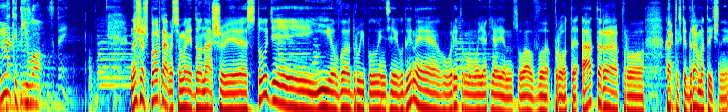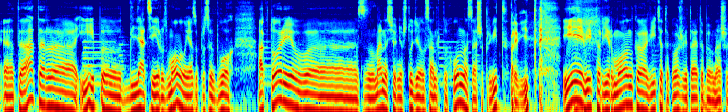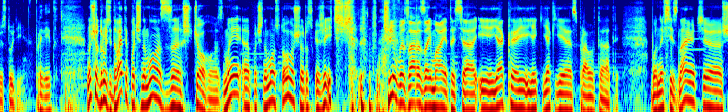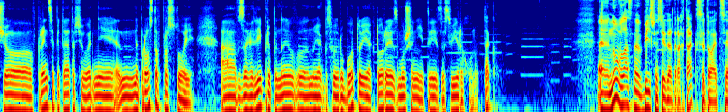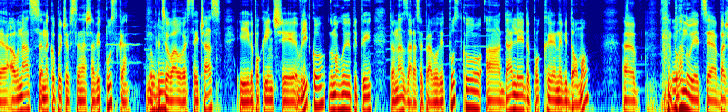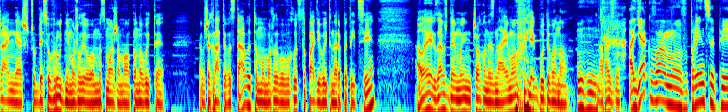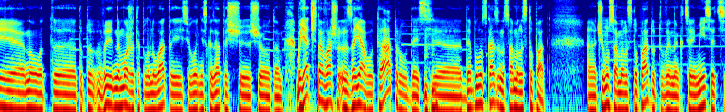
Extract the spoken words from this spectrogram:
накипіло вдень. Ну що ж, повертаємося ми до нашої студії, і в другій половині цієї години говоритимемо, як я і анонсував про театр, про Харківський драматичний е, театр. І е, для цієї розмови я запросив двох акторів. Е, З мене сьогодні в студії Олександр Плехун. Саша, привіт. Привіт. І Віктор Єрмоленко. Вітя, також вітаю тебе в нашій студії. Привіт. Ну що, друзі, давайте почнемо з чого? Ми е, почнемо з того, що розкажіть, чим ви зараз займаєтеся, і як, е, як, як є справи в театрі. Бо не всі знають, е, що в принципі театр сьогодні не просто в простої, а взагалі припинив ну, якби свою роботу, і актори змушені йти за свій рахунок. Так? Е, ну, власне, в більшості театрах так ситуація, а у нас накопичився наша відпустка. Ми працювали весь цей час, і допоки інші влітку змогли піти, то нас зараз відправили в відпустку, а далі, допоки невідомо. Е, Планується бажання, щоб десь у грудні, можливо, ми зможемо поновити вже грати вистави, тому, можливо, в листопаді вийти на репетиції. Але, як завжди, ми нічого не знаємо, як буде воно. Наразі. А як вам, в принципі, ну от, е, тобто, ви не можете планувати і сьогодні сказати, що, що там. Бо я читав вашу заяву театру десь, е, де було сказано саме листопад. Е, Чому саме листопад тут виник цей місяць?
